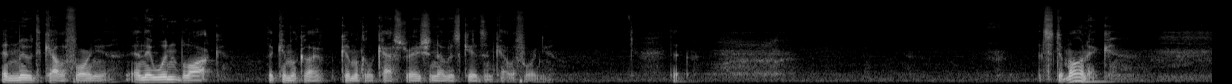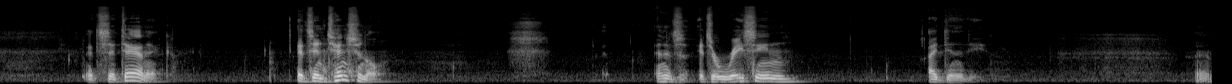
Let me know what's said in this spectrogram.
and moved to California, and they wouldn't block the chemical chemical castration of his kids in California. It's demonic. It's satanic. It's intentional. And it's, it's erasing identity. Right?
